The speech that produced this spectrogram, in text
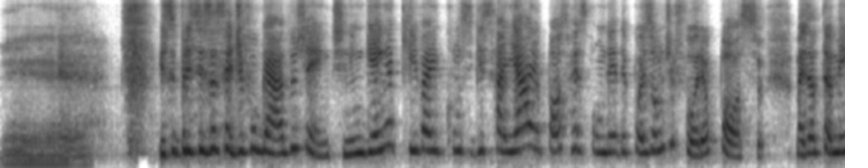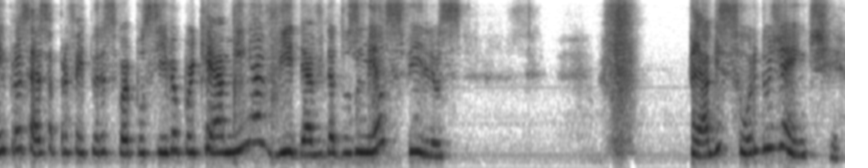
É... Isso precisa ser divulgado, gente. Ninguém aqui vai conseguir sair. Ah, eu posso responder depois onde for, eu posso. Mas eu também processo a prefeitura se for possível, porque é a minha vida, é a vida dos meus filhos. É absurdo, gente.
